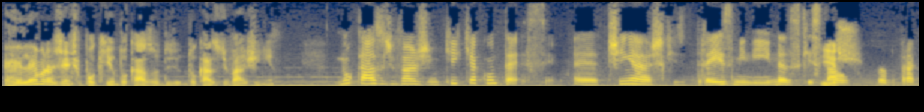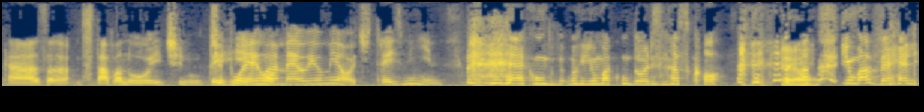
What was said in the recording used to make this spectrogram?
relembra a gente um pouquinho do caso de, do caso de Varginha. No caso de Varginha, o que que acontece? É, tinha acho que três meninas que estavam Isso. voltando pra casa, estava à noite num terreno. Tipo eu, a Mel e o Miote, três meninas. É, com, e uma com dores nas costas. É, um, E uma velha.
